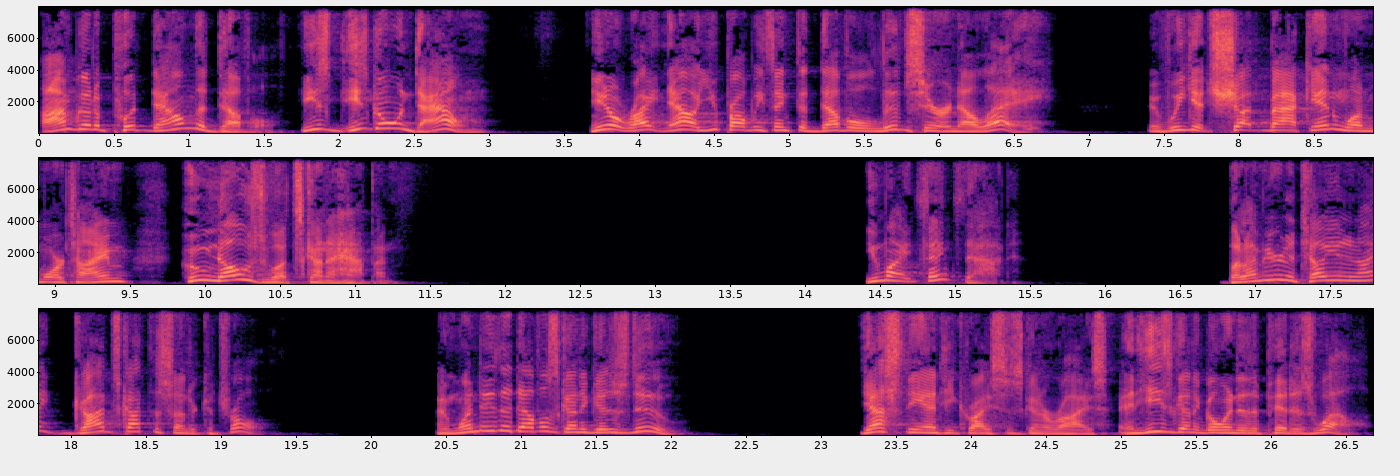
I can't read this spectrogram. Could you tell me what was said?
I'm going to put down the devil. He's, he's going down. You know, right now, you probably think the devil lives here in LA. If we get shut back in one more time, who knows what's going to happen? You might think that. But I'm here to tell you tonight God's got this under control. And one day the devil's going to get his due. Yes, the Antichrist is going to rise, and he's going to go into the pit as well.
